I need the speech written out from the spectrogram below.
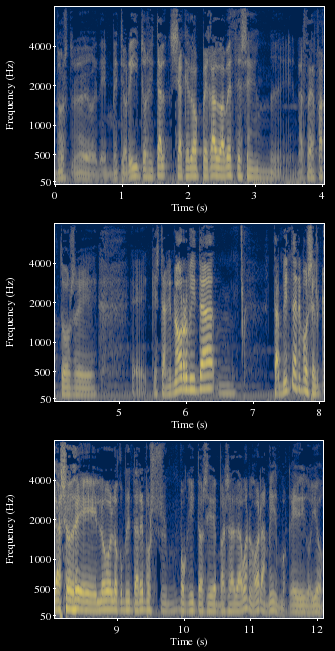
no eh, de meteoritos y tal, se ha quedado pegado a veces en, en artefactos eh, eh, que están en órbita. Mm, También tenemos el caso de, luego lo comentaremos un poquito así de pasada, bueno, ahora mismo, que digo yo,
